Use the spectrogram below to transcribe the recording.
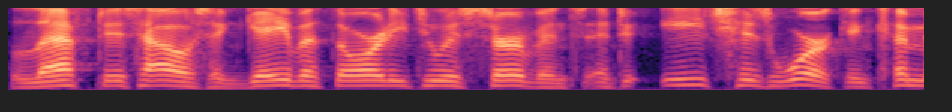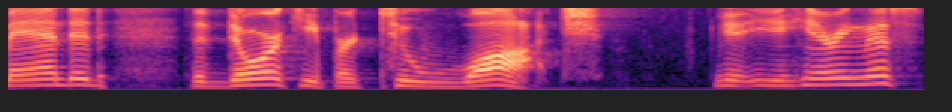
left his house and gave authority to his servants and to each his work, and commanded the doorkeeper to watch. You, hearing this?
